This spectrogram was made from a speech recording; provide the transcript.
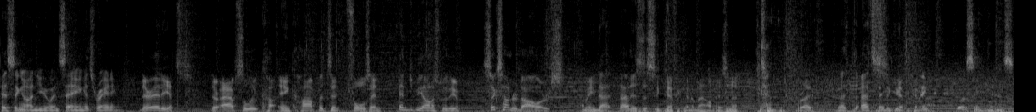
pissing on you and saying it's raining. They're idiots. They're absolute co- incompetent fools. And and to be honest with you, six hundred dollars. I mean that that is a significant amount, isn't it? right. That that's thank a significant you, amount. yes.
